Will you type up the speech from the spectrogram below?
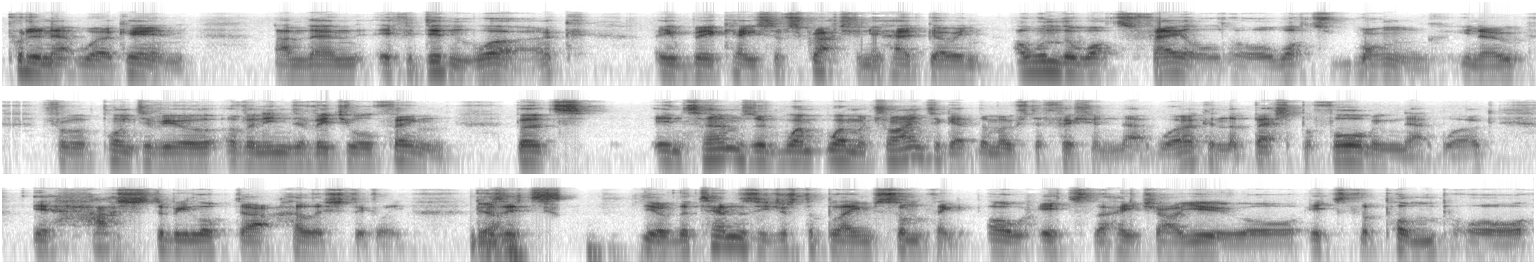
put a network in, and then if it didn't work, it'd be a case of scratching your head going i wonder what's failed or what's wrong you know from a point of view of an individual thing but in terms of when, when we're trying to get the most efficient network and the best performing network it has to be looked at holistically. Because yeah. it's you know the tendency just to blame something. Oh it's the hiu or it's the pump or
